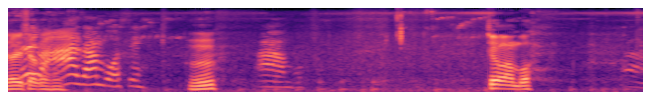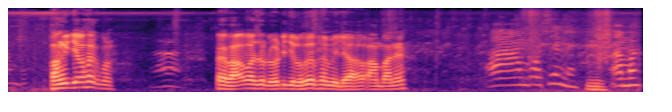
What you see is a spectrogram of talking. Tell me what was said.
જોઈ શકો આ આંબો છે. હમ. આ આંબો. ચો આંબો. ભાંગી ગયેલો છે પણ? ભાઈ વાવાઝોડું દોડી ગયેલું છે ફેમિલી આંબાને? આ આંબો છે ને. આમાં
